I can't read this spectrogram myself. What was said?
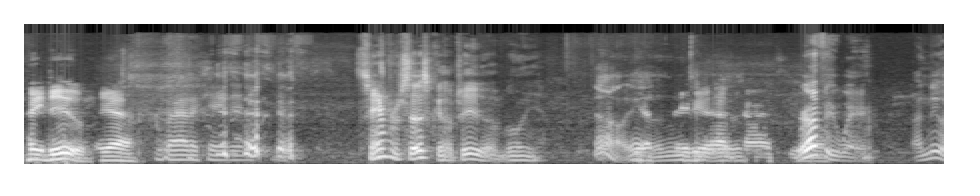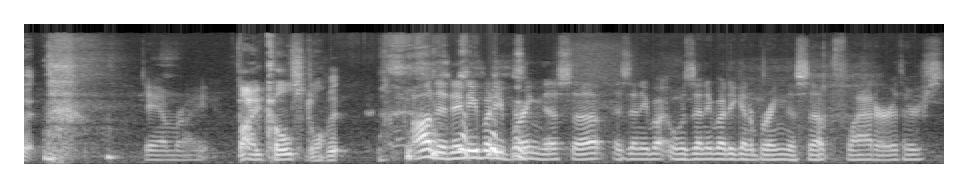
They do, yeah. eradicated. San Francisco too, I believe. Oh yeah, Yeah, they do you, have giants. They're everywhere. I knew it. Damn right. Bi-coastal. Oh, did anybody bring this up? Is anybody was anybody going to bring this up? Flat Earthers.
